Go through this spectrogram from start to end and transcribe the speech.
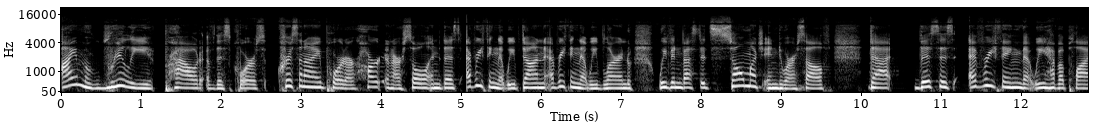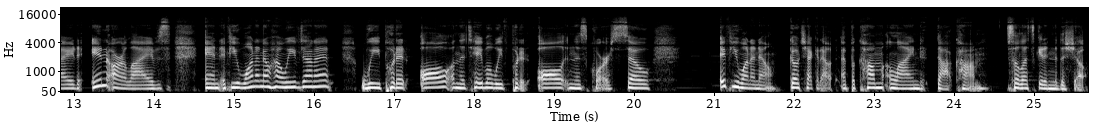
I'm really proud of this course. Chris and I poured our heart and our soul into this. Everything that we've done, everything that we've learned, we've invested so much into ourselves that this is everything that we have applied in our lives. And if you want to know how we've done it, we put it all on the table. We've put it all in this course. So if you want to know, go check it out at becomealigned.com. So let's get into the show.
